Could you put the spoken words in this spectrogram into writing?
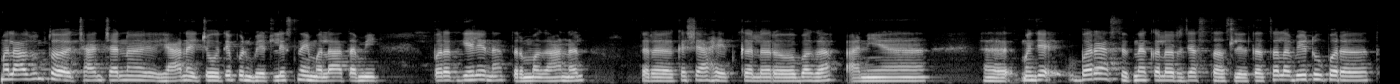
मला अजून तर छान छान हे आणायचे होते पण भेटलेच नाही मला. आता मी परत गेले ना तर मग आणल तर कसे आहेत कलर बघा. आणि म्हणजे बरे असतात ना कलर जास्त असले तर चला भेटू परत.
